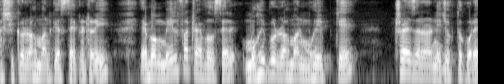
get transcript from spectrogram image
আশিকুর রহমানকে সেক্রেটারি এবং মিলফা ট্রাভেলসের মুহিবুর রহমান মুহিবকে ট্রেজারার নিযুক্ত করে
